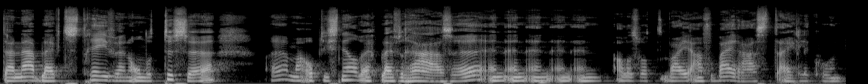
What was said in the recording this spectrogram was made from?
daarna blijft streven en ondertussen, uh, maar op die snelweg blijft razen en, en, en, en, en alles wat, waar je aan voorbij raast, eigenlijk gewoon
